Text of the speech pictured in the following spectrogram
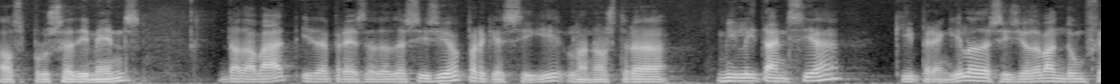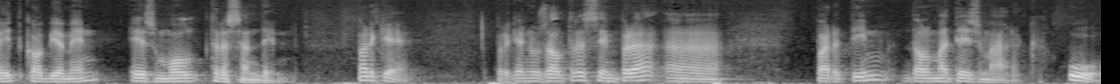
els procediments de debat i de presa de decisió perquè sigui la nostra militància qui prengui la decisió davant d'un fet que, òbviament, és molt transcendent. Per què? Perquè nosaltres sempre eh, partim del mateix marc. 1.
